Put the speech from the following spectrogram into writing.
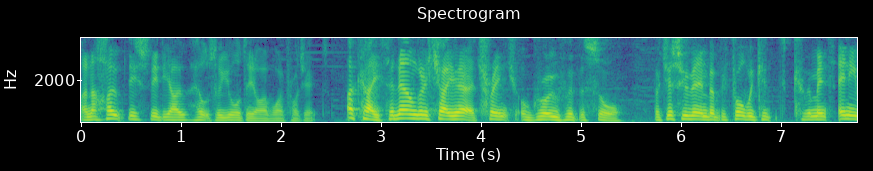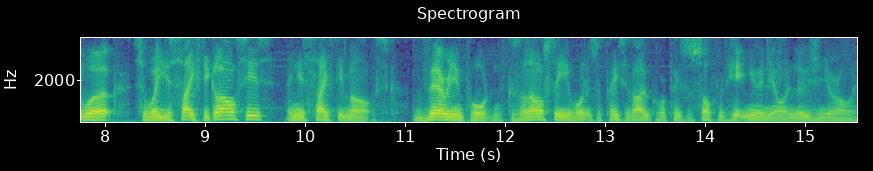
and I hope this video helps with your DIY project. Okay, so now I'm going to show you how to trench or groove with the saw. But just remember before we commence any work to wear your safety glasses and your safety mask. Very important because the last thing you want is a piece of oak or a piece of softwood hitting you in the eye and losing your eye.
